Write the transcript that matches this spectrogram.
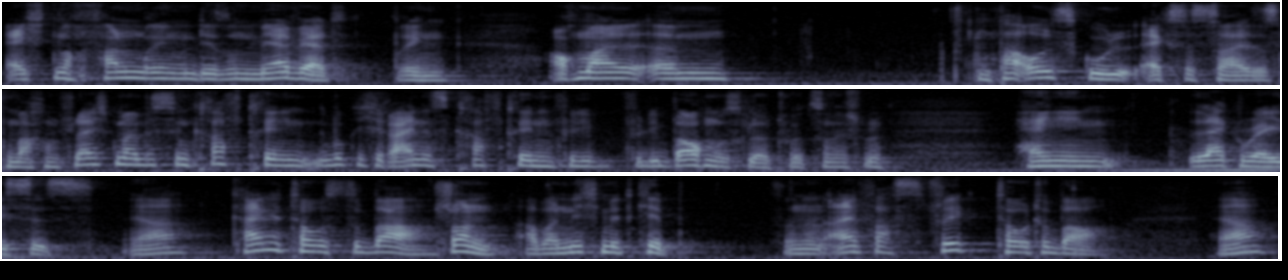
echt noch Fun bringen und dir so einen Mehrwert bringen. Auch mal ähm, ein paar Oldschool-Exercises machen. Vielleicht mal ein bisschen Krafttraining, wirklich reines Krafttraining für die, für die Bauchmuskulatur. Zum Beispiel Hanging Leg Races. Ja? Keine Toes to Bar, schon, aber nicht mit Kipp, sondern einfach strict Toe to Bar. Ja?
